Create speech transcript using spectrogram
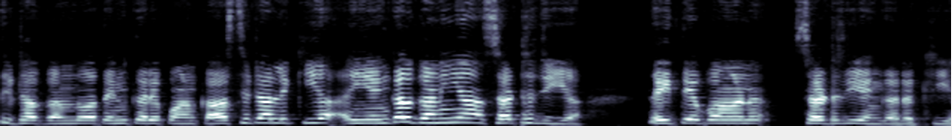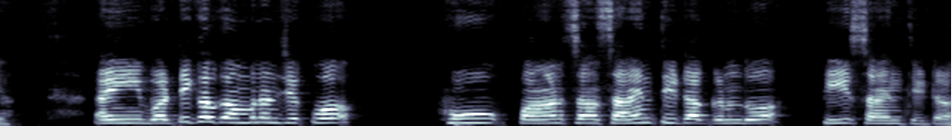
थीठा कंदो आहे? त कास थीठा लिखी आहे। ऐं एंगल घणी आहे? सठि जी आहे। त हिते जी एंगल रखी ऐं वर्टिकल कॉम्पोनेंट जेको आहे हू पाण सां साइन थीटा कंदो आहे T sine theta.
